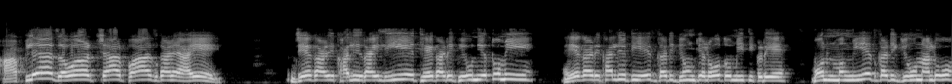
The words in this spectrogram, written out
आपल्या जवळ चार पाच गाड्या आहे. जे गाडी खाली राहिली ते गाडी घेऊन येतो मी. हे गाडी खाली होती हेच गाडी घेऊन गेलो होतो मी तिकडे. म्हणून मग मी हेच गाडी घेऊन आलो.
